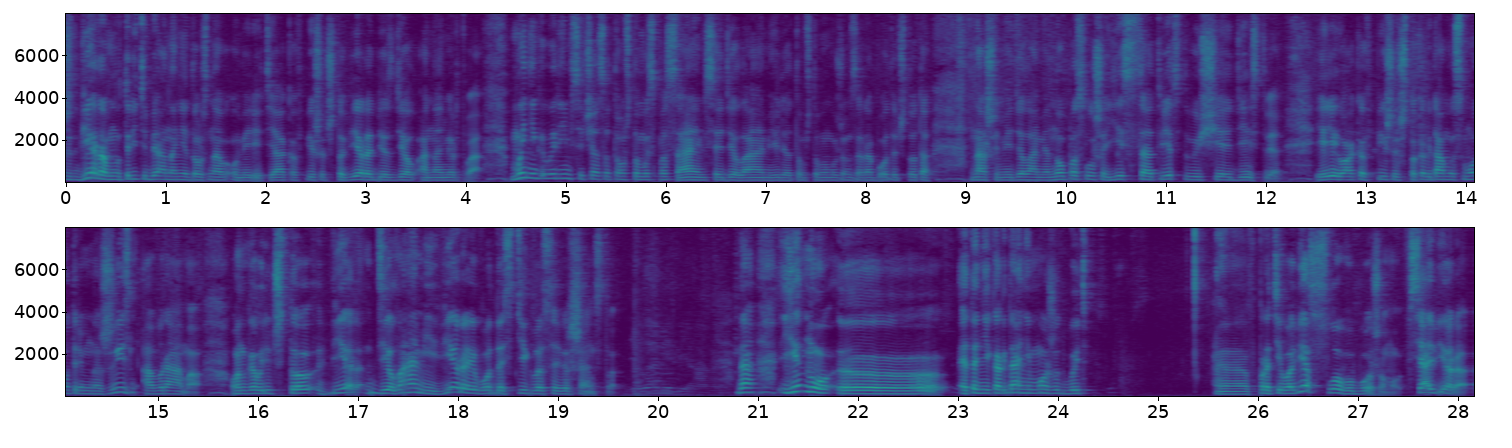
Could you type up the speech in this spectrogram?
Значит, вера внутри тебя, она не должна умереть. Яков пишет, что вера без дел, она мертва. Мы не говорим сейчас о том, что мы спасаемся делами или о том, что мы можем заработать что-то нашими делами. Но послушай, есть соответствующее действие. И Яков пишет, что когда мы смотрим на жизнь Авраама, он говорит, что вер, делами вера его достигла совершенства. Да? И, ну, э, это никогда не может быть в противовес Слову Божьему. Вся вера,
